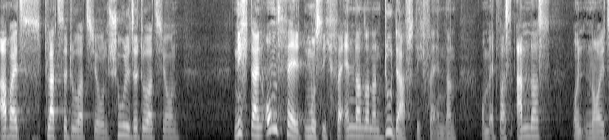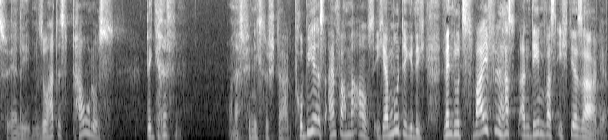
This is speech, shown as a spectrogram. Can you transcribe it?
Arbeitsplatzsituation, Schulsituation. Nicht dein Umfeld muss sich verändern, sondern du darfst dich verändern, um etwas anders und neu zu erleben. So hat es Paulus begriffen. Und das finde ich so stark. Probier es einfach mal aus. Ich ermutige dich, wenn du Zweifel hast an dem, was ich dir sage.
